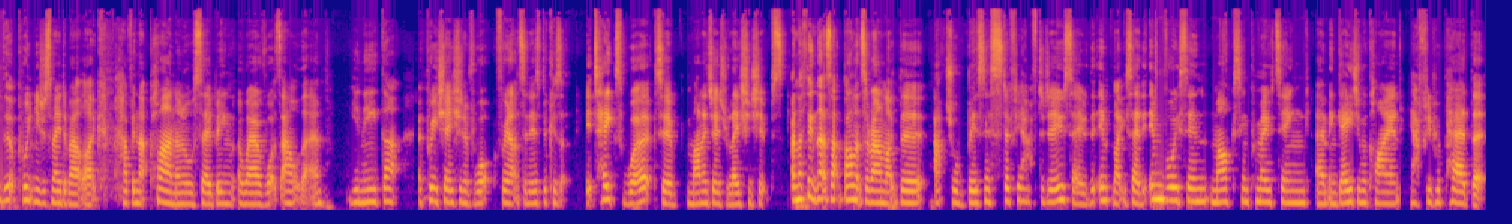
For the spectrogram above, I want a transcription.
The point you just made about like having that plan and also being aware of what's out there, you need that appreciation of what freelancing is because it takes work to manage those relationships. And i think that's that balance around like the actual business stuff you have to do. So the like you say the invoicing marketing promoting um, engaging with client you have to be prepared that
